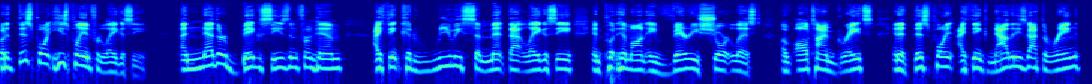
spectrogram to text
But at this point, he's playing for legacy. Another big season from him I think could really cement that legacy and put him on a very short list of all time greats. And at this point, I think now that he's got the ring,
